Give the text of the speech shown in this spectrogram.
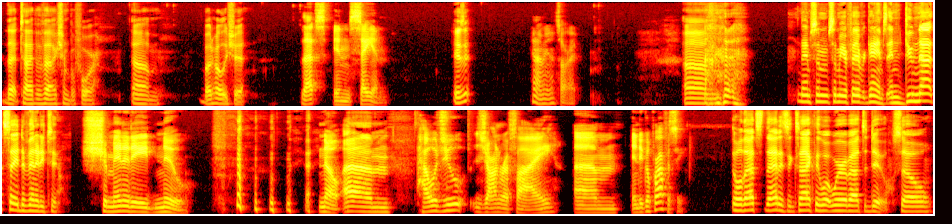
that type of action before. Um but holy shit. That's insane. Is it? Yeah, I mean it's all right. Um name some some of your favorite games and do not say Divinity 2. Shaminity new. no. Um how would you genreify um Indigo Prophecy? Well, that's that is exactly what we're about to do. So,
